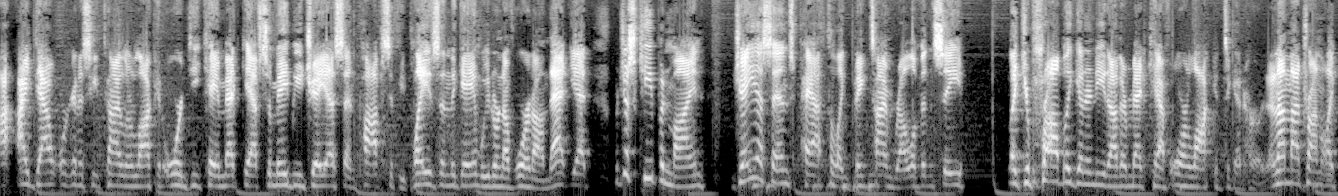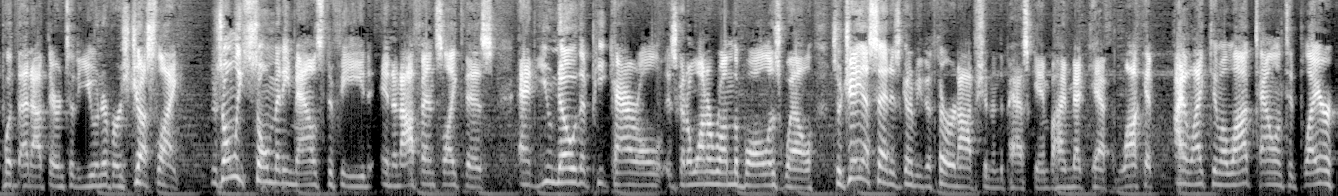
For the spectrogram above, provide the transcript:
I, I doubt we're going to see Tyler Lockett or DK Metcalf, so maybe JSN pops if he plays in the game. We don't have word on that yet, but just keep in mind JSN's path to like big time relevancy. Like you're probably going to need either Metcalf or Lockett to get hurt, and I'm not trying to like put that out there into the universe. Just like there's only so many mouths to feed in an offense like this, and you know that Pete Carroll is going to want to run the ball as well. So JSN is going to be the third option in the pass game behind Metcalf and Lockett. I like him a lot, talented player.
